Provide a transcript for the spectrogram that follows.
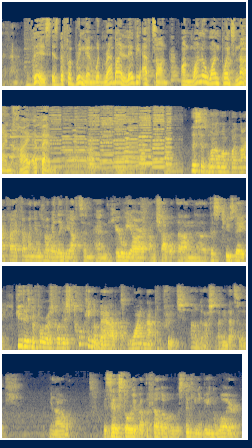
FM. This is the Farbrengen with Rabbi Levi Avtzon on 101.9 Chai FM. This is 101.9 Chai FM. My name is Rabbi Levi Avtzon, and here we are on Shabbat on uh, this Tuesday, a few days before Rosh Chodesh, talking about why not to preach. Oh gosh, I mean that's like, you know, they say the story about the fellow who was thinking of being a lawyer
